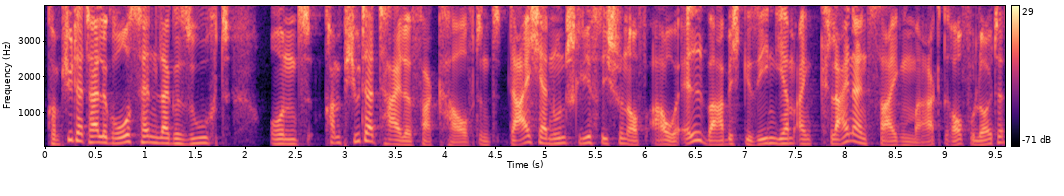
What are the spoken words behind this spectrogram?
Computerteile Großhändler gesucht und Computerteile verkauft. Und da ich ja nun schließlich schon auf AOL war, habe ich gesehen, die haben einen Kleinanzeigenmarkt drauf, wo Leute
